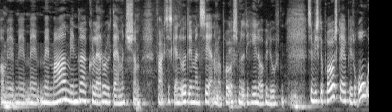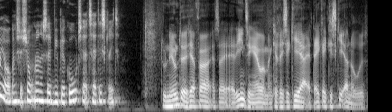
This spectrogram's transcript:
og med, mm. med, med, med meget mindre collateral damage, som faktisk er noget af det, man ser, når man prøver at smide det hele op i luften. Mm. Så vi skal prøve at skabe lidt ro i organisationerne, så vi bliver gode til at tage det skridt. Du nævnte her før, altså, at en ting er jo, at man kan risikere, at der ikke rigtig sker noget.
